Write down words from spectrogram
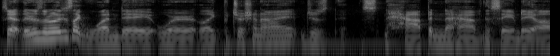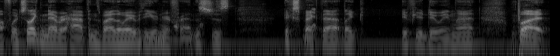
So yeah, there was literally just like one day where like Patricia and I just happened to have the same day off, which like never happens by the way with you and your friends. Just expect that like if you're doing that. But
